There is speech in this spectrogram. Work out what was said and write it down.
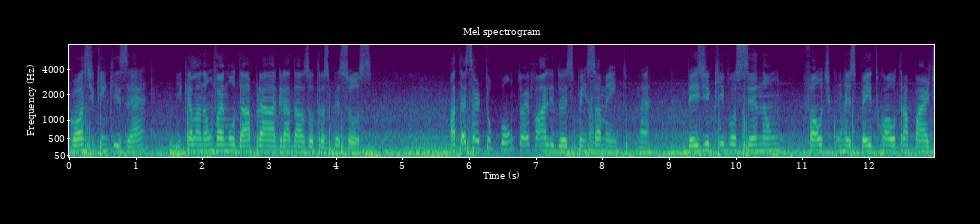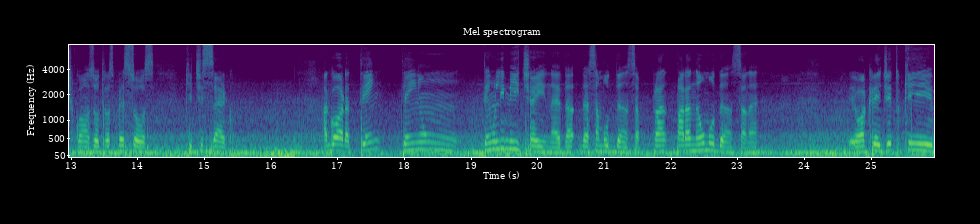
goste quem quiser e que ela não vai mudar para agradar as outras pessoas. Até certo ponto é válido esse pensamento, né? Desde que você não falte com respeito com a outra parte, com as outras pessoas que te cercam. Agora, tem, tem, um, tem um limite aí, né, da, dessa mudança, pra, para não mudança, né? Eu acredito que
